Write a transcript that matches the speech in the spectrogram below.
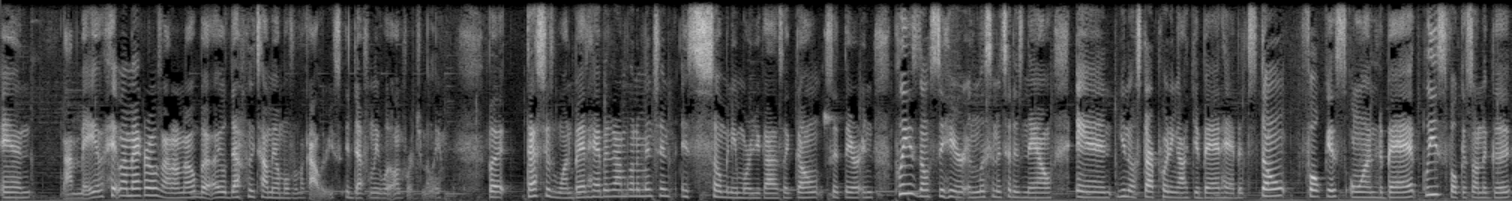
and I may have hit my macros, I don't know, but it'll definitely tell me I'm over my calories. It definitely will, unfortunately. But that's just one bad habit that I'm going to mention. It's so many more, you guys. Like, don't sit there and please don't sit here and listen to this now and, you know, start putting out your bad habits. Don't focus on the bad. Please focus on the good.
